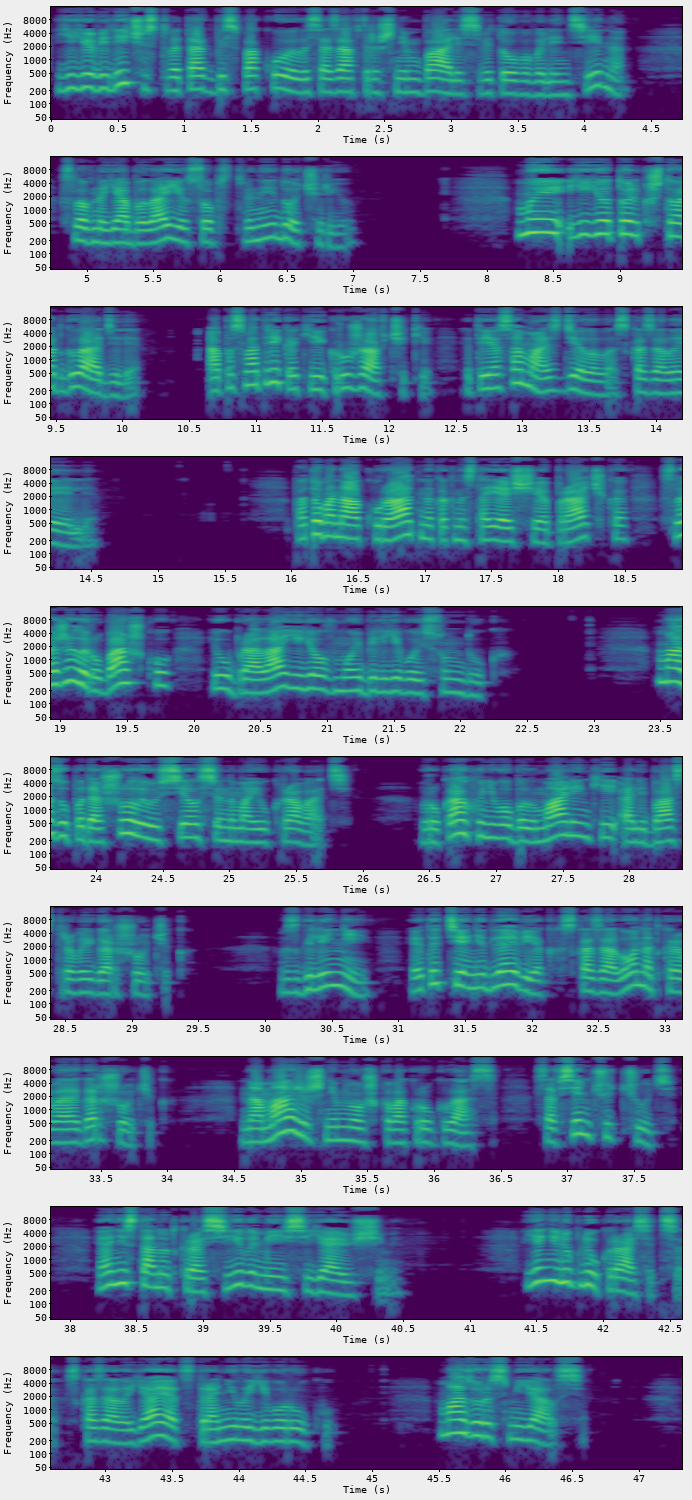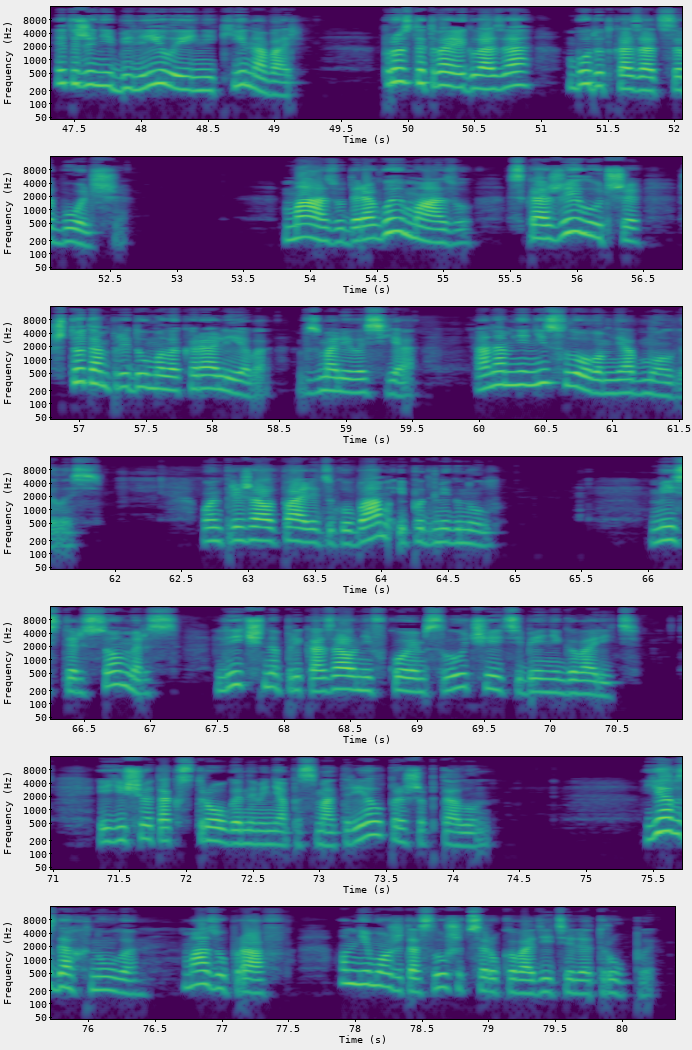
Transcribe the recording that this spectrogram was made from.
Ее Величество так беспокоилось о завтрашнем бале Святого Валентина, словно я была ее собственной дочерью. Мы ее только что отгладили. А посмотри, какие кружавчики. Это я сама сделала, — сказала Элли. Потом она аккуратно, как настоящая прачка, сложила рубашку и убрала ее в мой бельевой сундук. Мазу подошел и уселся на мою кровать. В руках у него был маленький алебастровый горшочек. «Взгляни, это тени для век», — сказал он, открывая горшочек. «Намажешь немножко вокруг глаз, совсем чуть-чуть, и они станут красивыми и сияющими. «Я не люблю краситься», — сказала я и отстранила его руку. Мазу рассмеялся. «Это же не белила и не киноварь. Просто твои глаза будут казаться больше». «Мазу, дорогой Мазу, скажи лучше, что там придумала королева?» — взмолилась я. Она мне ни словом не обмолвилась. Он прижал палец к губам и подмигнул. «Мистер Сомерс лично приказал ни в коем случае тебе не говорить. И еще так строго на меня посмотрел, прошептал он. Я вздохнула. Мазу прав. Он не может ослушаться руководителя труппы.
